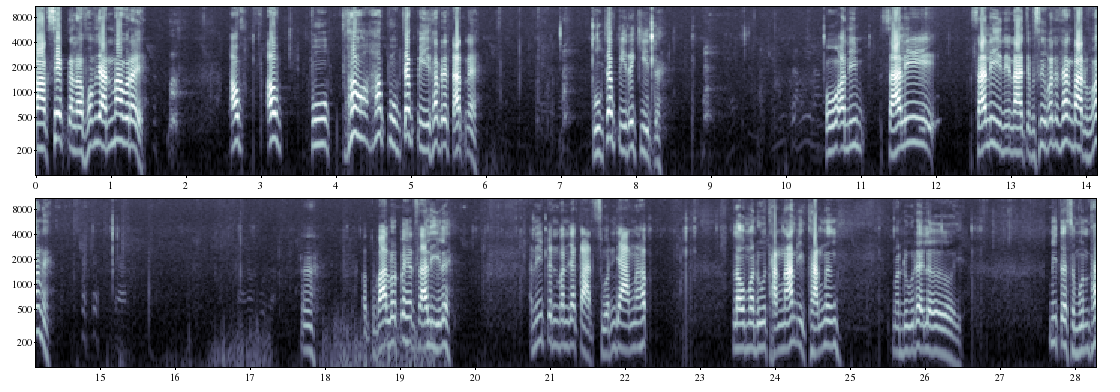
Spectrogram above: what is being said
ปากเซ็กกันเหรอผมยันมากกว่าไรเอาเอาปลูกเฮาเฮาปลูกจักปีครับได้ตัดเนี่ยปลูกจักปีได้กีดเนี่ยโอ้อันนี้สาลี สาลีนี่นาจะไปซื้อมาจากทางบ้านผมบ้างเนี่ยเออเอากระบะรถไปเห็นสาลีเลย อันนี้เป็นบรรยากาศสวนยางนะครับ เรามาดูถังน้ำอีกถังหนึ่งมาดูได้เลย มีแต่สมุนไพร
